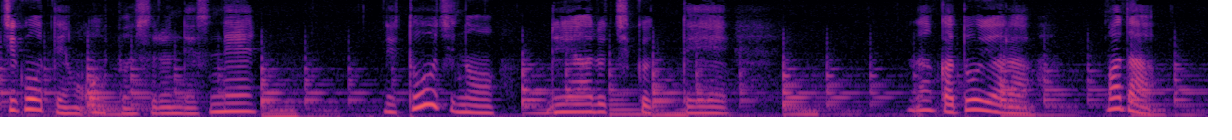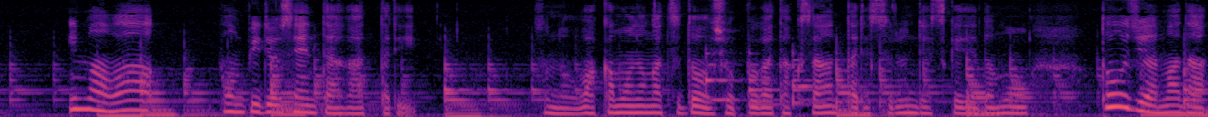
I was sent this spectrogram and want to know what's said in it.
1号店をオープンするんですね。で当時のレアール地区ってなんかどうやらまだ今はポンピデューセンターがあったりその若者が集うショップがたくさんあったりするんですけれども当時はまだ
